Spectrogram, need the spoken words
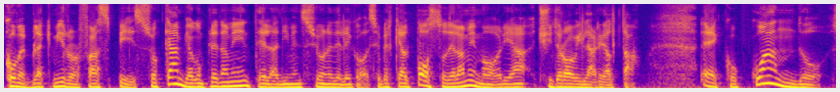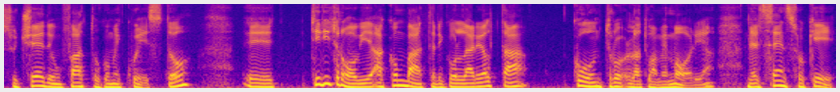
come Black Mirror fa spesso, cambia completamente la dimensione delle cose, perché al posto della memoria ci trovi la realtà. Ecco, quando succede un fatto come questo, eh, ti ritrovi a combattere con la realtà contro la tua memoria, nel senso che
